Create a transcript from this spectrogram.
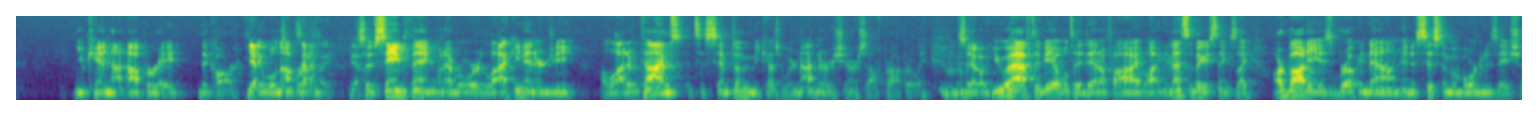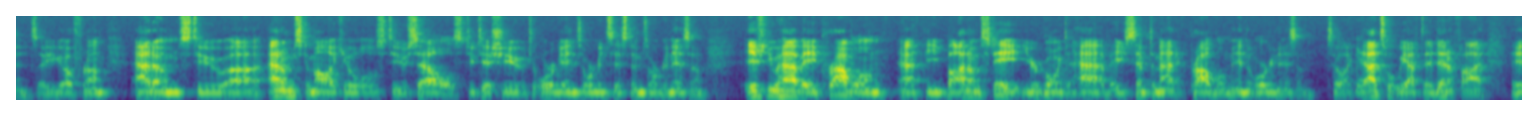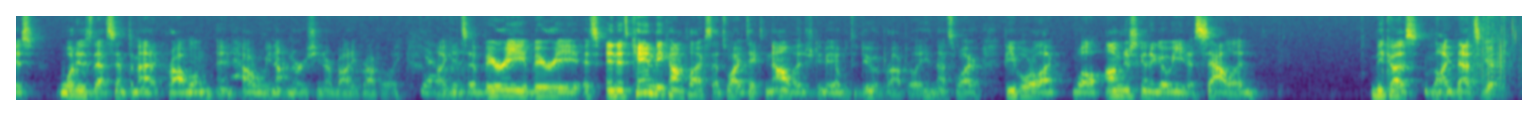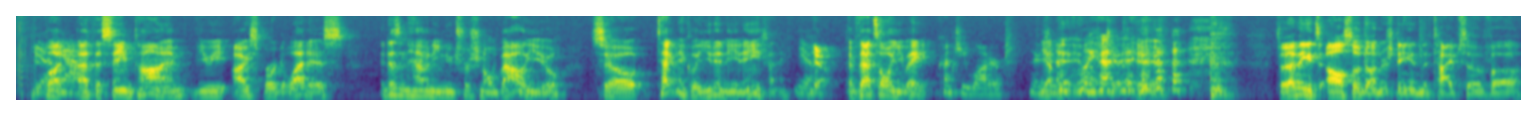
you cannot operate the car. Yeah, it will not exactly. run. Yep. So same thing. Whenever we're lacking energy, a lot of times it's a symptom because we're not nourishing ourselves properly. Mm-hmm. So you have to be able to identify like, and that's the biggest thing. It's like our body is broken down in a system of organization. So you go from atoms to uh, atoms to molecules to cells to tissue to organs, organ systems, organism. If you have a problem at the bottom state, you're going to have a symptomatic problem in the organism. So like Yep. that's what we have to identify is what is that symptomatic problem and how are we not nourishing our body properly? Yeah. Like it's a very, very it's and it can be complex. That's why it takes knowledge to be able to do it properly. And that's why people are like, Well, I'm just gonna go eat a salad because like that's good. Yeah. But Yeah. at the same time, if you eat iceberg lettuce, it doesn't have any nutritional value. So technically you didn't eat anything. yeah. Yeah. If that's all you ate. Crunchy water. There's Yeah. no Yeah, yeah. point to it. Yeah, yeah. So I think it's also to understand the types of, uh,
